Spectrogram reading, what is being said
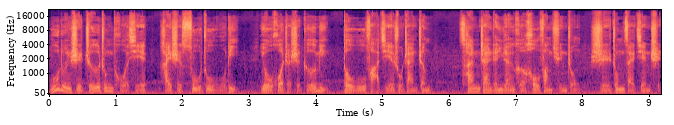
无论是折中妥协，还是诉诸武力，又或者是革命，都无法结束战争。参战人员和后方群众始终在坚持。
